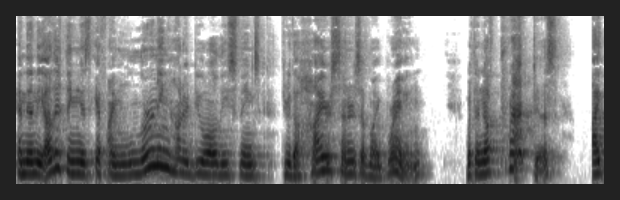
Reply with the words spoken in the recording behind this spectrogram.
And then the other thing is, if I'm learning how to do all these things through the higher centers of my brain with enough practice, I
